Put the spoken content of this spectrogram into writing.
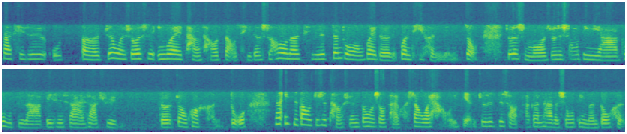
那其实我呃认为说，是因为唐朝早期的时候呢，其实争夺王位的问题很严重，就是什么就是兄弟啊、父子啊，必须杀来杀去。的状况很多，那一直到就是唐玄宗的时候才稍微好一点，就是至少他跟他的兄弟们都很，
